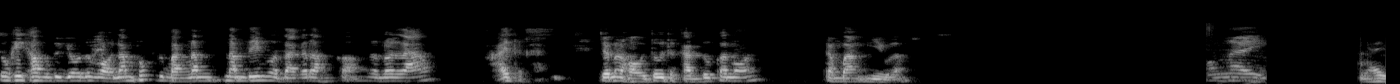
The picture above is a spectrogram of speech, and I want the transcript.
có khi không tôi vô tôi ngồi 5 phút tôi bằng 5, 5 tiếng của người ta cái đó không có. Nó nói láo phải thực hành. Cho nên hồi tôi thực hành tôi có nói trong băng nhiều lắm. Hôm nay ngày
